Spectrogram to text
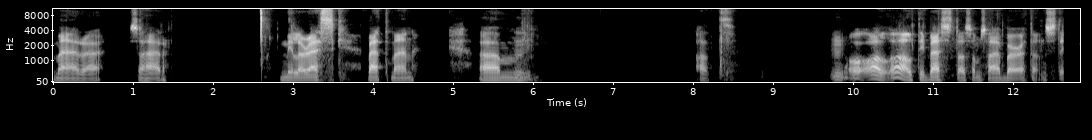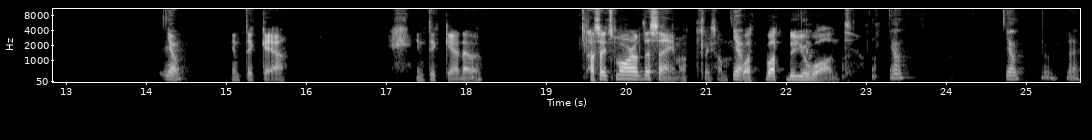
mer uh, så här Milleresk Batman um, Mm. att Mm. och, all, och allt det bästa som så här Burtons Ja. inte tycker jag inte tycker jag det alltså it's more of the same att liksom, Ja. what, what do you Ja. want Ja. Ja. Det,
